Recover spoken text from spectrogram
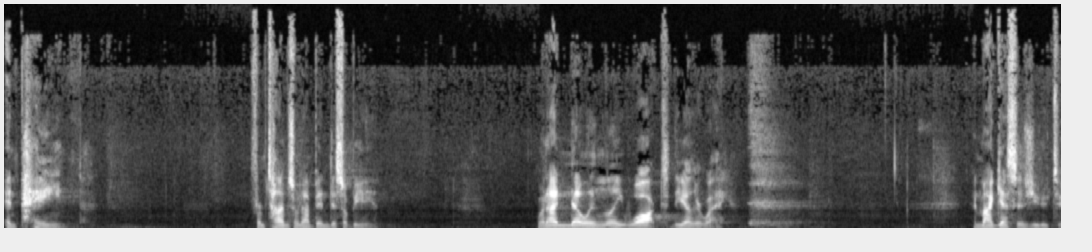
and pain from times when I've been disobedient. When I knowingly walked the other way. And my guess is you do too.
